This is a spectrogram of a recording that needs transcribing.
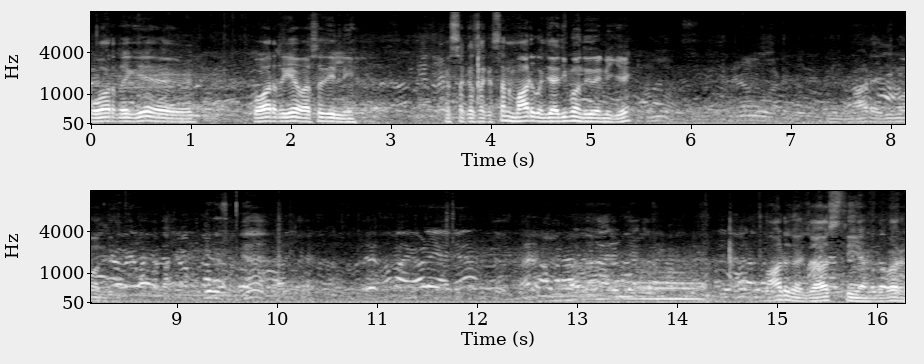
போகிறதுக்கே போகிறதுக்கே வசதி இல்லைங்க கச கச கசன்னு மாடு கொஞ்சம் அதிகமாக வந்துக்குது இன்னைக்கு. இன்னைக்கு மாடு அதிகமாக வந்து மாடுங்க ஜாஸ்தி அங்கே பாரு.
